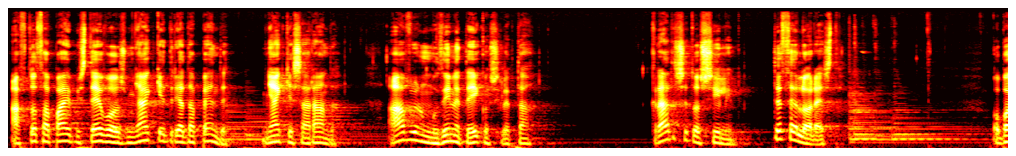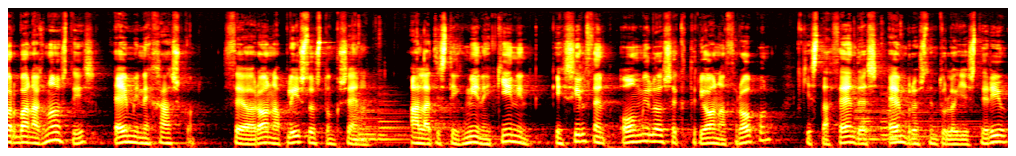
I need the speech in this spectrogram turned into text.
Αυτό θα πάει πιστεύω ως μια και 35, μια και 40. Αύριο μου δίνετε 20 λεπτά. Κράτησε το σύλλην. Δεν θέλω ρέστα. Ο Μπαρμπαναγνώστης έμεινε χάσκον θεωρών απλήστος των ξένων, αλλά τη στιγμή εκείνη εισήλθεν όμιλος εκ τριών ανθρώπων και σταθέντες έμπροσθεν του λογιστηρίου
